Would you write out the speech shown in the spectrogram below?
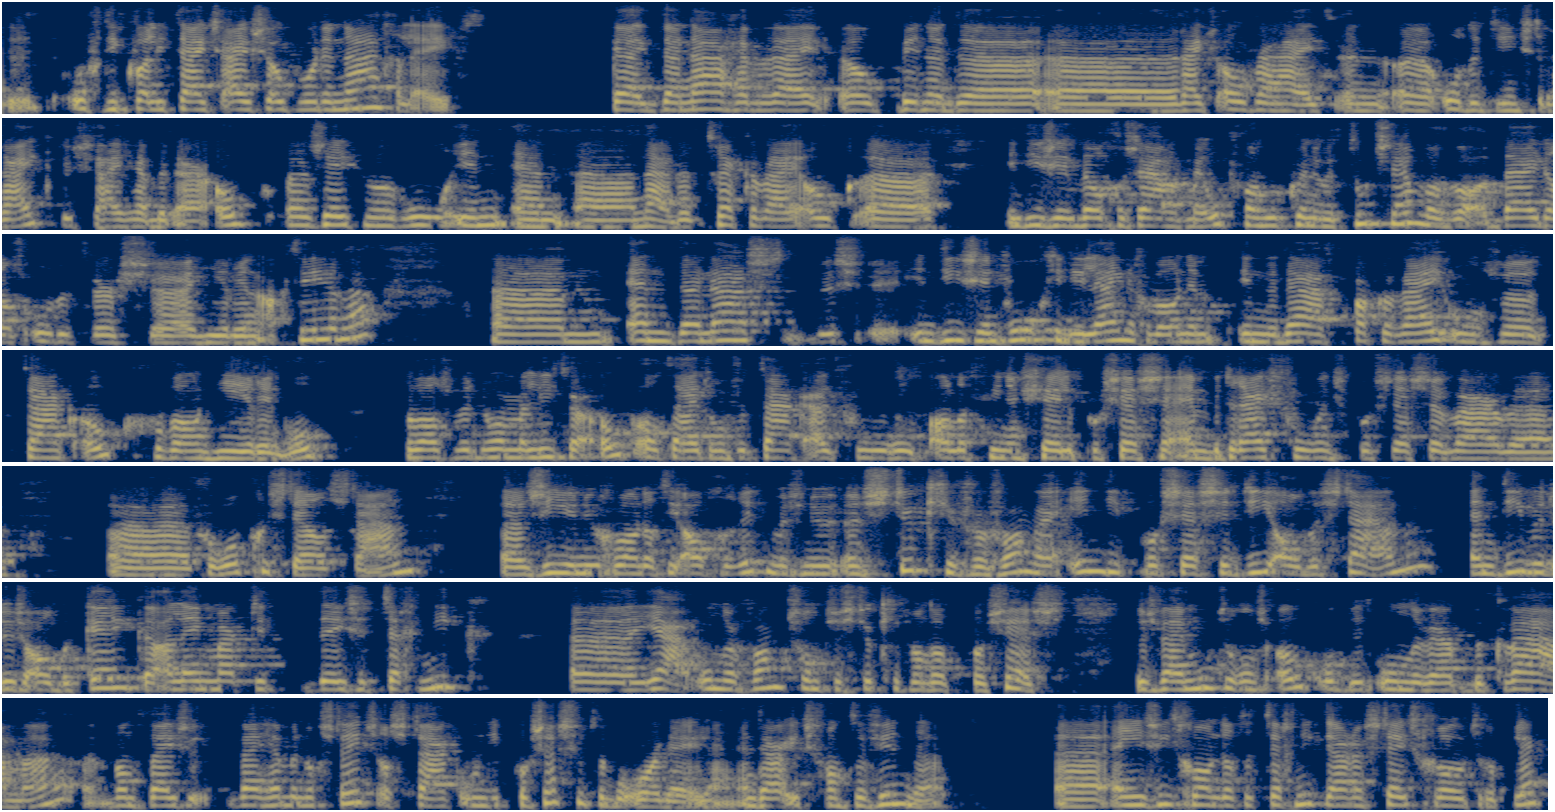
de, of die kwaliteitseisen ook worden nageleefd. Kijk, daarna hebben wij ook binnen de uh, Rijksoverheid een uh, auditdienst Rijk. Dus zij hebben daar ook zeker een rol in. En nou, daar trekken wij ook in die zin wel gezamenlijk mee op van hoe kunnen we toetsen. We beide als auditors hierin acteren. Um, en daarnaast, dus in die zin volg je die lijnen gewoon. En inderdaad pakken wij onze taak ook gewoon hierin op. Zoals we normaliter ook altijd onze taak uitvoeren op alle financiële processen en bedrijfsvoeringsprocessen waar we uh, vooropgesteld staan, uh, zie je nu gewoon dat die algoritmes nu een stukje vervangen in die processen die al bestaan en die we dus al bekeken. Alleen maakt dit, deze techniek uh, ja, ondervangt soms een stukje van dat proces. Dus wij moeten ons ook op dit onderwerp bekwamen, want wij, wij hebben nog steeds als taak om die processen te beoordelen en daar iets van te vinden. En je ziet gewoon dat de techniek daar een steeds grotere plek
